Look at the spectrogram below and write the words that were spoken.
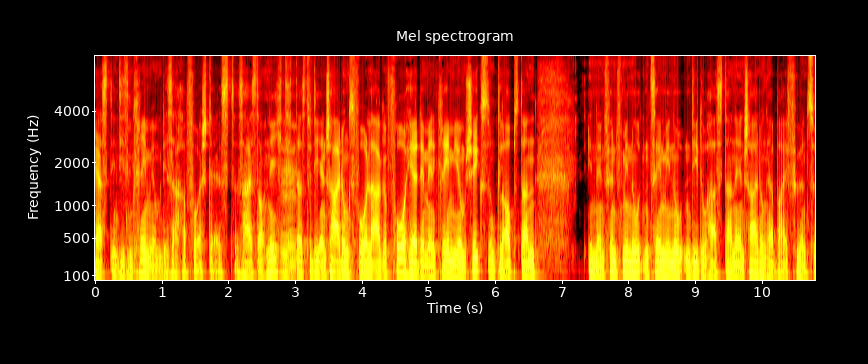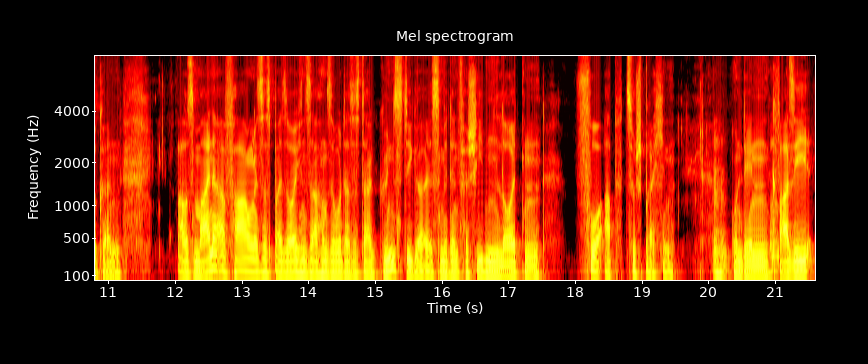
erst in diesem Gremium die Sache vorstellst. Das heißt auch nicht, mhm. dass du die Entscheidungsvorlage vorher dem Gremium schickst und glaubst dann in den fünf Minuten, zehn Minuten, die du hast, da eine Entscheidung herbeiführen zu können. Aus meiner Erfahrung ist es bei solchen Sachen so, dass es da günstiger ist, mit den verschiedenen Leuten vorab zu sprechen mhm. und denen quasi,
